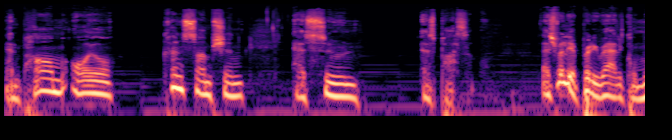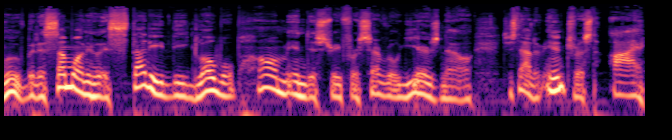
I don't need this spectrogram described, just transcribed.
and palm oil consumption as soon as possible. That's really a pretty radical move, but as someone who has studied the global palm industry for several years now, just out of interest, I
